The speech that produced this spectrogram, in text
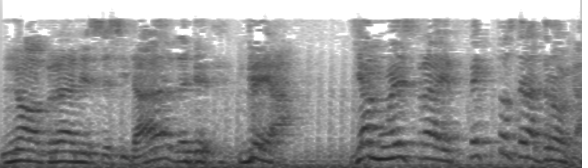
No habrá necesidad. Vea, ya muestra efectos de la droga.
